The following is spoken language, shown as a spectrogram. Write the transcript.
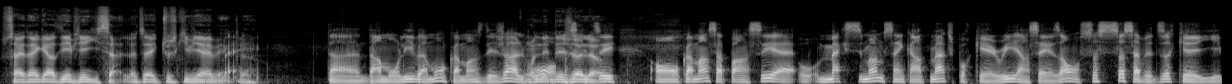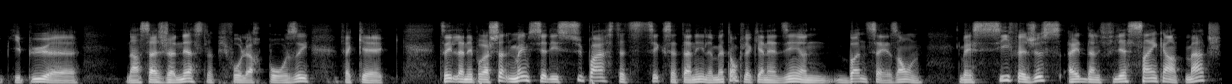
ça va être un gardien vieillissant, là, avec tout ce qui vient avec. là. Dans, dans mon livre à moi, on commence déjà à le On voir. est déjà parce que, là. On commence à penser à- au maximum 50 matchs pour Carey en saison. Ça, ça, ça veut dire qu'il est, il est plus, euh, dans sa jeunesse, puis il faut le reposer. Fait que, l'année prochaine, même s'il y a des super statistiques cette année, là, mettons que le Canadien a une bonne saison, mais s'il fait juste être dans le filet 50 matchs,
